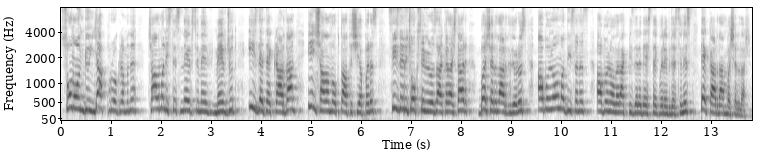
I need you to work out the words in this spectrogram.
son 10 gün yap programını çalma listesinde hepsi mev- mevcut. İzle tekrardan. İnşallah nokta atışı yaparız. Sizleri çok seviyoruz arkadaşlar. Başarılar diliyoruz. Abone olmadıysanız abone olarak bizlere destek verebilirsiniz. Tekrardan başarılar.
